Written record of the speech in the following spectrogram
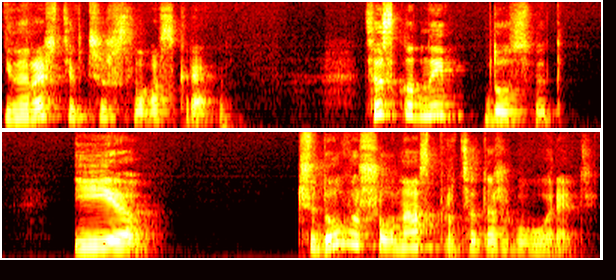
і нарешті вчиш слова скрепи. Це складний досвід. І чудово, що у нас про це теж говорять.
